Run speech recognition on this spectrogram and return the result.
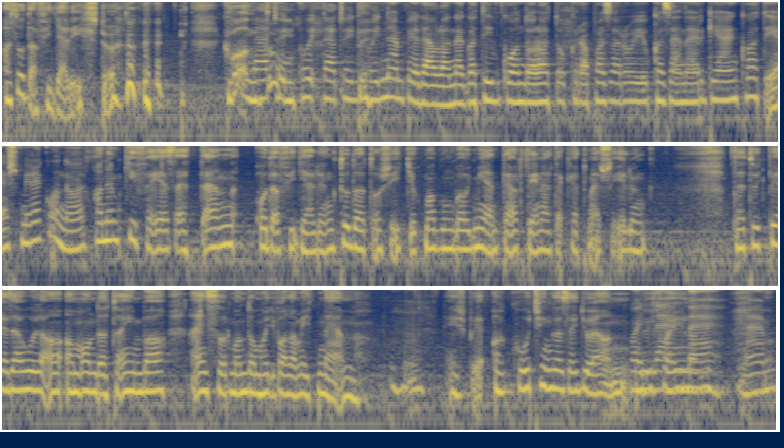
Az odafigyeléstől. Kvantum. Tehát, hogy, hogy, tehát hogy, hogy nem például a negatív gondolatokra pazaroljuk az energiánkat, ilyesmire gondolsz? Hanem kifejezetten odafigyelünk, tudatosítjuk magunkba, hogy milyen történeteket mesélünk. Tehát, hogy például a, a mondataimba hányszor mondom, hogy valamit nem. Uh-huh. És a coaching az egy olyan Vagy műfaj, lenne, nem?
